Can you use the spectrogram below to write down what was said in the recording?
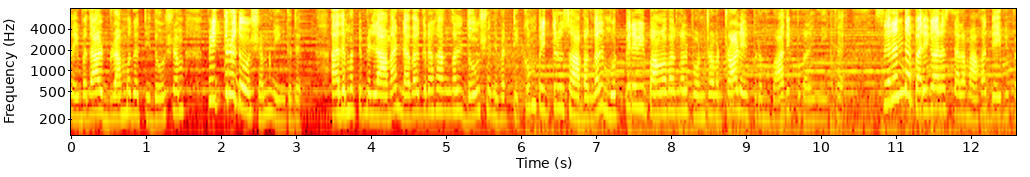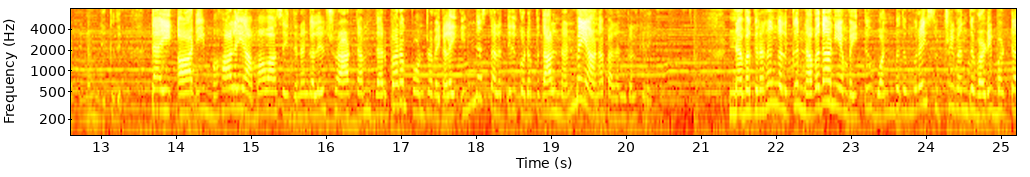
செய்வதால் பிரம்மகத்தி தோஷம் பித்ரு தோஷம் நீங்குது. அது மட்டும் இல்லாமல் நவகிரகங்கள் தோஷ நிவர்த்திக்கும் பித்ரு சாபங்கள் முற்பிறவி பாவங்கள் போன்றவற்றால் ஏற்படும் பாதிப்புகளை நீக்க சிறந்த பரிகார ஸ்தலமாக தேவிப்பட்டினம் இருக்குது. தை ஆடி மகாலய அமாவாசை தினங்களில் ஷாட்டம் தர்ப்பணம் போன்றவைகளை இந்த ஸ்தலத்தில் கொடுப்பதால் நன்மையான பலன்கள் கிடைக்கும். நவகிரகங்களுக்கு நவதானியம் வைத்து ஒன்பது முறை சுற்றி வந்து வழிபட்டு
